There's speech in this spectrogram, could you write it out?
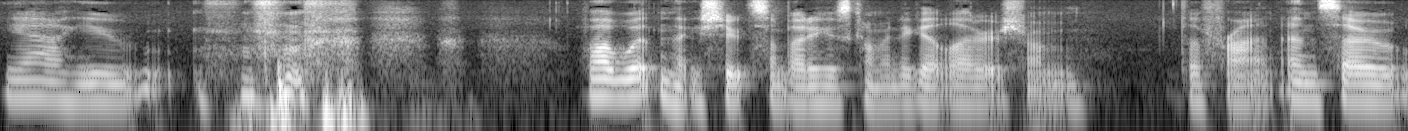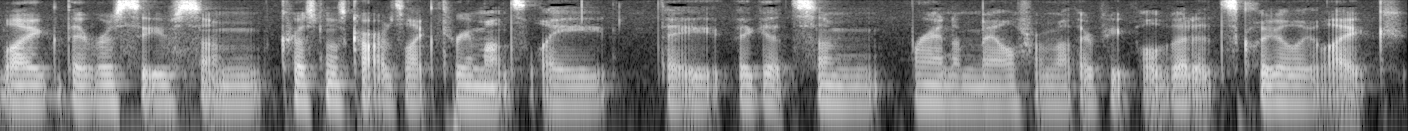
yeah, you, why wouldn't they shoot somebody who's coming to get letters from the front? And so, like, they receive some Christmas cards like three months late. They they get some random mail from other people, but it's clearly like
